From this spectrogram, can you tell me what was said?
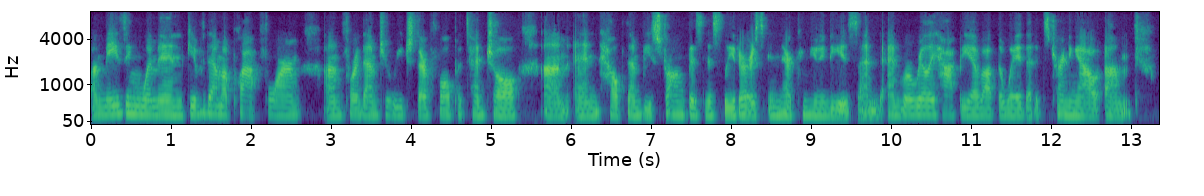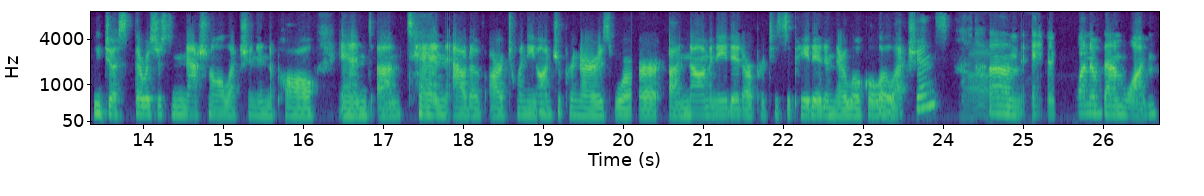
amazing women, give them a platform um, for them to reach their full potential um, and help them be strong business leaders in their communities. And, and we're really happy about the way that it's turning out. Um, we just, there was just a national election in Nepal, and um, 10 out of our 20 entrepreneurs were uh, nominated or participated in their local elections. Wow. Um, and one of them won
